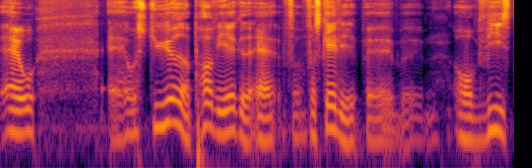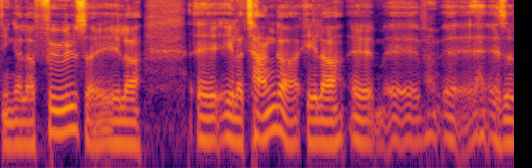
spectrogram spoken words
er jo er jo styret og påvirket af forskellige øh, øh, overbevisninger, eller følelser, eller, øh, eller tanker, eller øh, øh, altså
